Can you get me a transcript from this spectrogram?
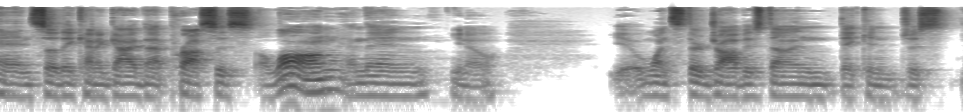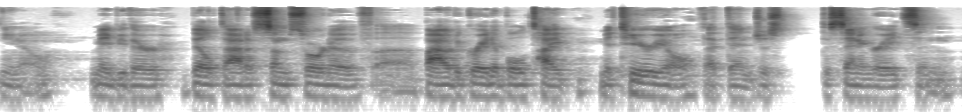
And so they kind of guide that process along, and then you know you know, once their job is done, they can just, you know, maybe they're built out of some sort of uh, biodegradable type material that then just disintegrates and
